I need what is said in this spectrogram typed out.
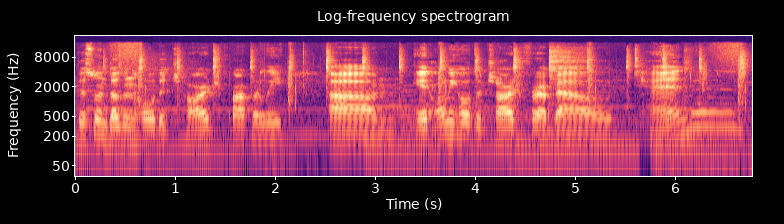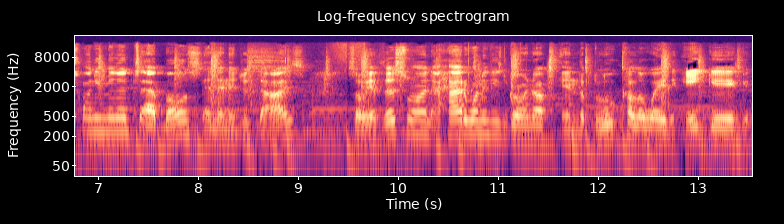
This one doesn't hold a charge properly. Um, it only holds a charge for about 10 20 minutes at most, and then it just dies. So we have this one. I had one of these growing up in the blue colorway, the 8 gig,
